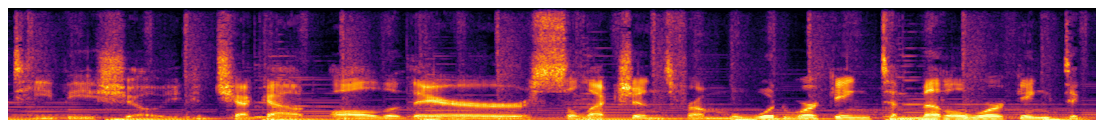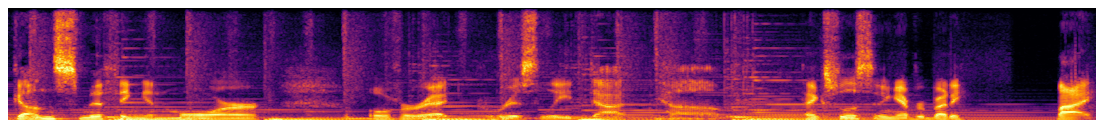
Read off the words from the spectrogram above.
TV show. You can check out all of their selections from woodworking to metalworking to gunsmithing and more over at grizzly.com. Thanks for listening, everybody. Bye.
